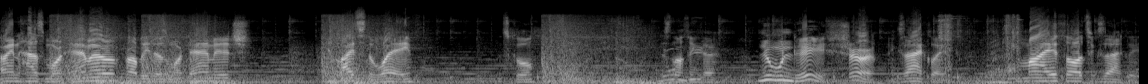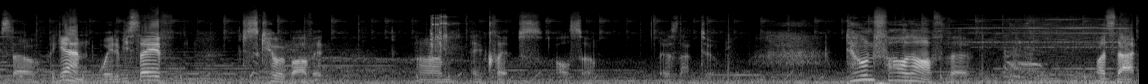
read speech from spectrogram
I mean, it has more ammo, probably does more damage. It lights the way. That's cool. There's nothing there. No one day, sure, exactly. My thoughts exactly, so again, way to be safe, just go above it. Um, and clips also. There's that too. Don't fall off though. What's that?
